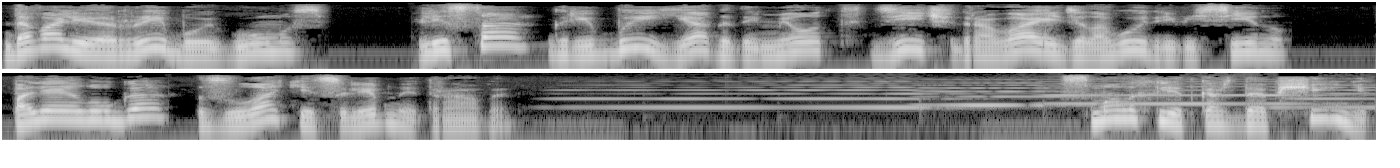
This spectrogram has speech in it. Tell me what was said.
давали рыбу и гумус, леса, грибы, ягоды, мед, дичь, дрова и деловую древесину, поля и луга – злаки и целебные травы. С малых лет каждый общинник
